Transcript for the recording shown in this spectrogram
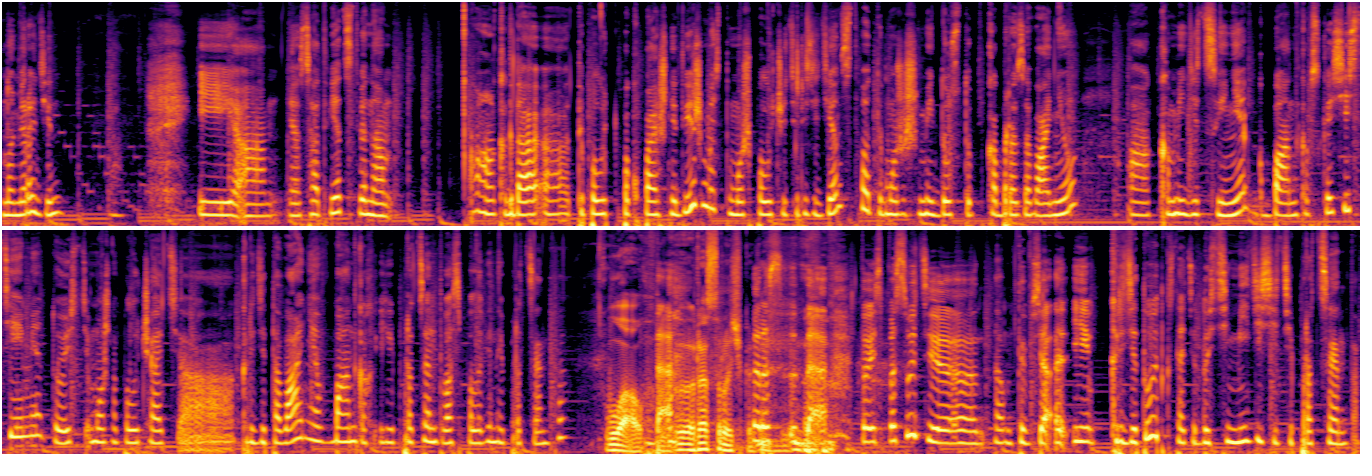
номер один. Да. И, э, соответственно, когда ты покупаешь недвижимость, ты можешь получить резидентство, ты можешь иметь доступ к образованию, а, к медицине, к банковской системе, то есть можно получать а, кредитование в банках и процент 2,5%. Вау, Да. рассрочка. Раз- да. То есть, по сути, э, там ты взял... И кредитуют, кстати, до 70%.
